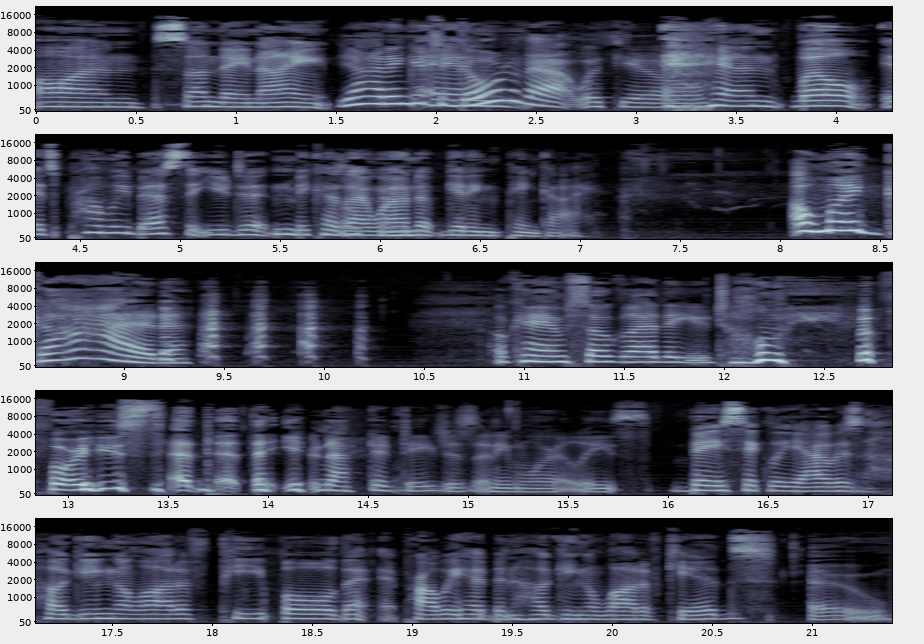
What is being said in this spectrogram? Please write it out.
on Sunday night. Yeah, I didn't get to go to that with you. And, well, it's probably best that you didn't because I wound up getting pink eye. Oh my god. okay, I'm so glad that you told me before you said that that you're not contagious anymore at least. Basically, I was hugging a lot of people that probably had been hugging a lot of kids. Oh.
